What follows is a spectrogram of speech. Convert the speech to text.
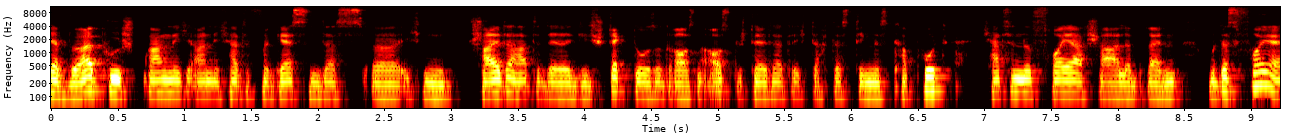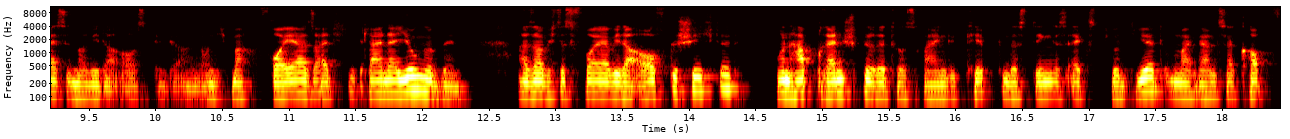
der Whirlpool sprang nicht an. Ich hatte vergessen, dass äh, ich einen Schalter hatte, der die Steckdose draußen ausgestellt hatte. Ich dachte, das Ding ist kaputt. Ich hatte eine Feuerschale brennen und das Feuer ist immer wieder ausgegangen. Und ich mache Feuer, seit ich ein kleiner Junge bin. Also habe ich das Feuer wieder aufgeschichtet und habe Brennspiritus reingekippt und das Ding ist explodiert und mein ganzer Kopf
